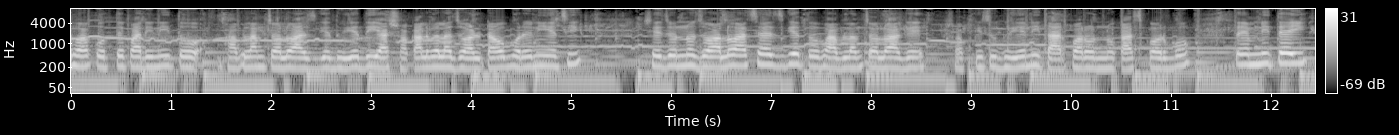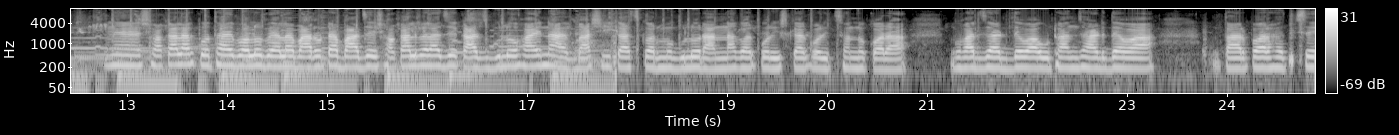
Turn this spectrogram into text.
ধোয়া করতে পারিনি। তো ভাবলাম, চলো আজকে ধুয়ে দিই। আর সকালবেলা জলটাও ভরে নিয়েছি। সেজন্য জলও আছে আজকে। তো ভাবলাম, চলো আগে সব কিছু ধুয়ে নিই, তারপর অন্য কাজ করব। তো এমনিতেই সকাল আর কোথায় বলো? বেলা বারোটা বাজে। সকালবেলা যে কাজগুলো হয় না, বাসি কাজকর্মগুলো, রান্নাঘর পরিষ্কার পরিচ্ছন্ন করা ঘর ঝাড় দেওয়া উঠান ঝাড় দেওয়া তারপর হচ্ছে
